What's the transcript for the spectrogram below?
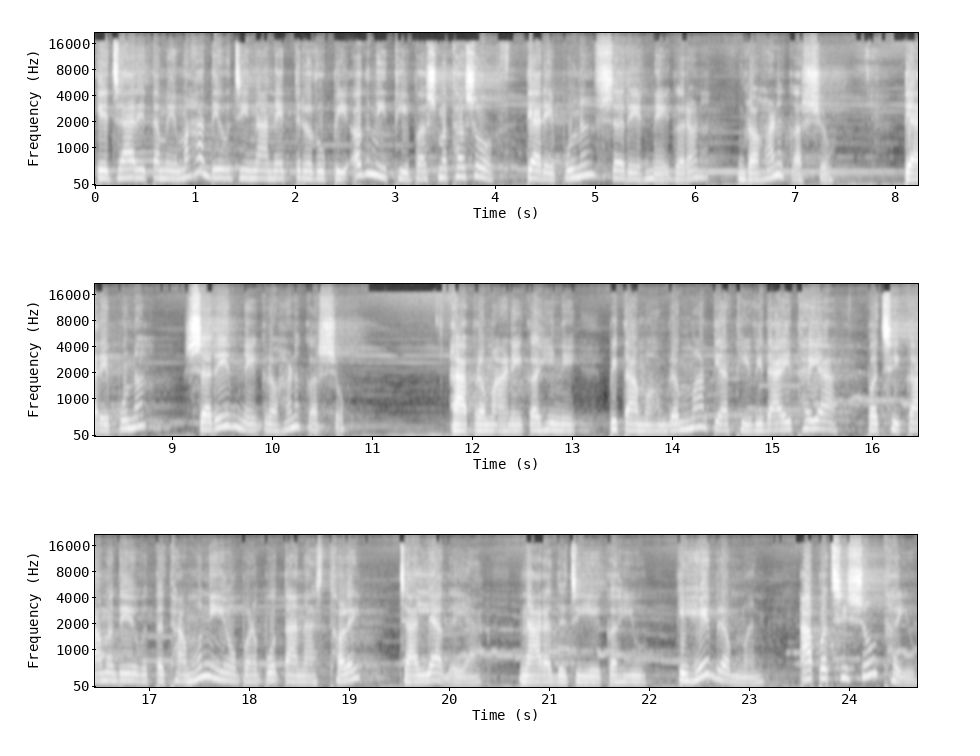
કે જ્યારે તમે મહાદેવજીના નેત્રરૂપી અગ્નિથી ભસ્મ થશો, ત્યારે પુનઃ શરીરને ગ્રહણ ગ્રહણ કરશો. ત્યારે પુનઃ શરીરને ગ્રહણ કરશો. આ પ્રમાણે કહીને પિતામહ બ્રહ્મા ત્યાંથી વિદાય થયા. પછી કામદેવ તથા મુનિઓ પણ પોતાના સ્થળે ચાલ્યા ગયા. નારદજીએ કહ્યું કે હે બ્રહ્મન આ પછી શું થયું?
